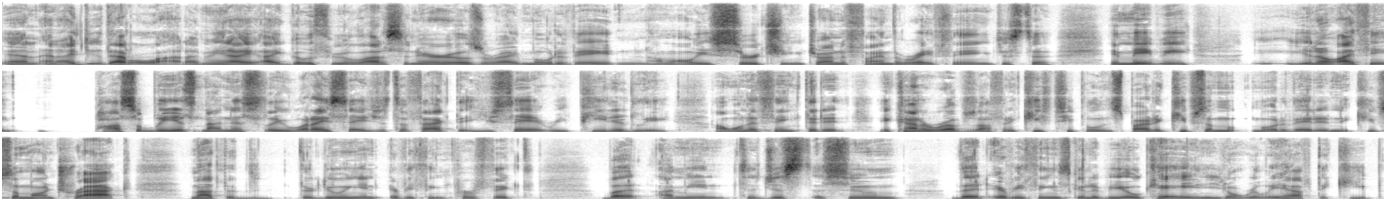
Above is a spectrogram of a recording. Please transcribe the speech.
And and I do that a lot. I mean, I, I go through a lot of scenarios where I motivate, and I'm always searching, trying to find the right thing, just to, and maybe, you know, I think possibly it's not necessarily what I say, just the fact that you say it repeatedly. I want to think that it it kind of rubs off and it keeps people inspired, it keeps them motivated, and it keeps them on track. Not that they're doing everything perfect, but I mean to just assume that everything's going to be okay, and you don't really have to keep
